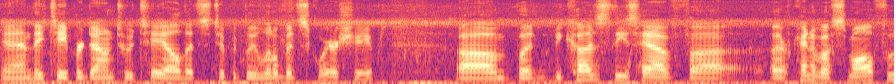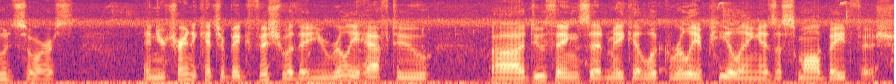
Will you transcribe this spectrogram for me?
and they taper down to a tail that's typically a little bit square shaped. Um, but because these have uh, are kind of a small food source and you're trying to catch a big fish with it, you really have to uh, do things that make it look really appealing as a small bait fish.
